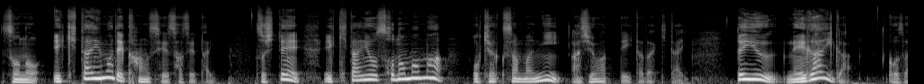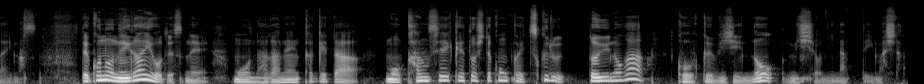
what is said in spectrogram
その液体まで完成させたいそして液体をそのままお客様に味わっていただきたいっていう願いがございます。でこの願いをですねもう長年かけたもう完成形として今回作るというのが幸福美人のミッションになっていました。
